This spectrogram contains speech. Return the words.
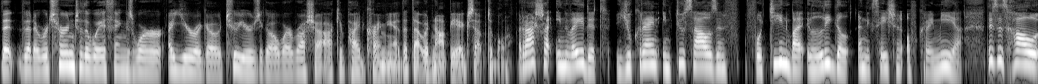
that, that a return to the way things were a year ago, two years ago, where Russia occupied Crimea, that that would not be acceptable. Russia invaded Ukraine in 2014 by illegal annexation of Crimea. This is how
